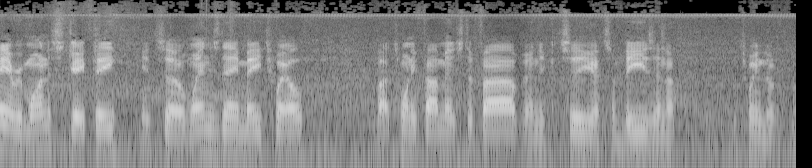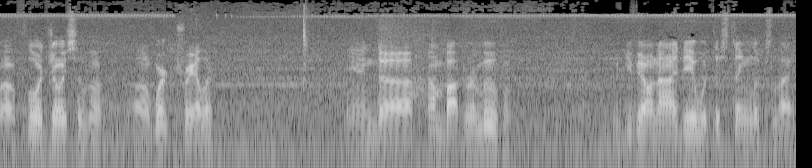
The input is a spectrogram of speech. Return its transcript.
Hey everyone, is JP. It's uh, Wednesday, May 12th, about 25 minutes to 5, and you can see you got some bees in a, between the uh, floor joists of a uh, work trailer. And uh, I'm about to remove them. To give y'all an idea what this thing looks like.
